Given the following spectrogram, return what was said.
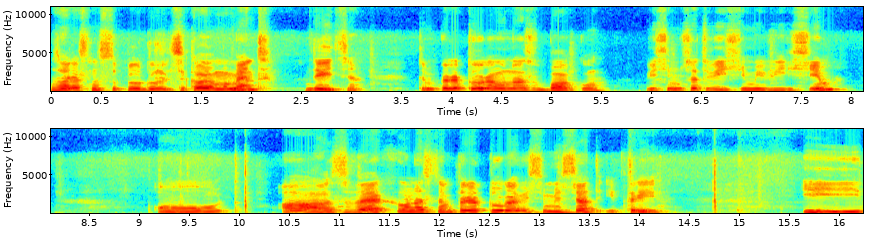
Зараз наступив дуже цікавий момент. Дивіться, температура у нас в баку 88,8. От. А зверху у нас температура 83. І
